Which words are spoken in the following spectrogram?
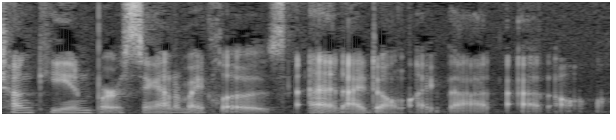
chunky and bursting out of my clothes. And I don't like that at all.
